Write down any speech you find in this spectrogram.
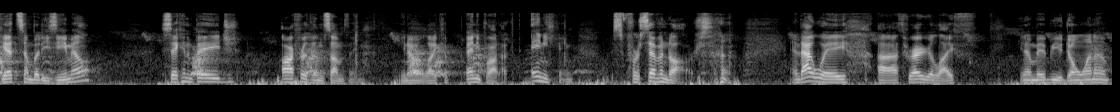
get somebody's email. Second page, offer them something, you know, like any product, anything, for $7. And that way, uh, throughout your life, you know, maybe you don't want to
